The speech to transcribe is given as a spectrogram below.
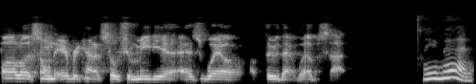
follow us on every kind of social media as well through that website. Amen.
